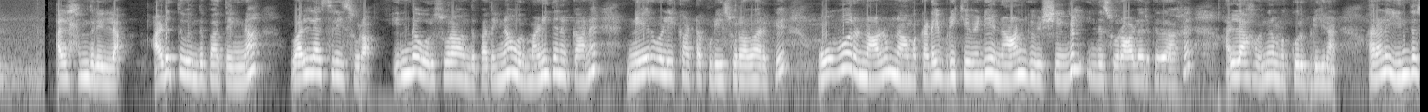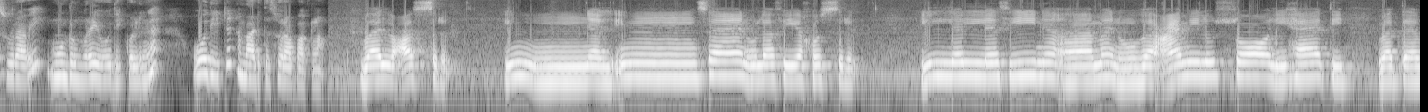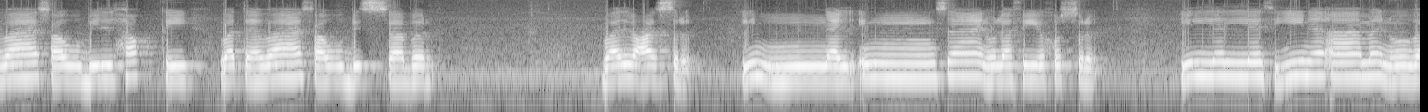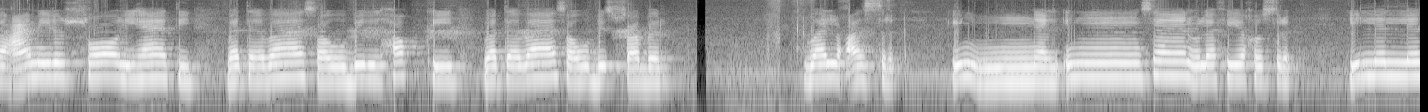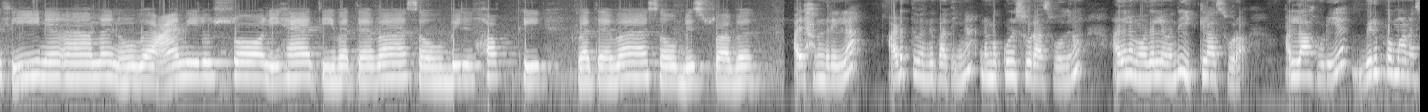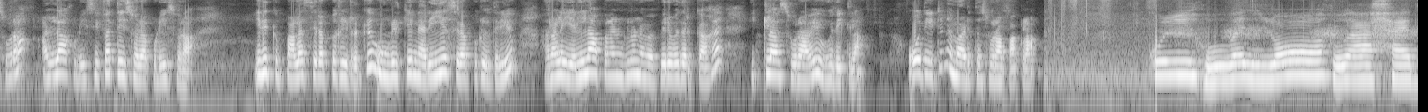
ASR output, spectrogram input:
அல்ஹம்துலில்லா அடுத்து வந்து பார்த்தீங்கன்னா வல்லஸ்ரீ சூறா இந்த ஒரு சூறா வந்து பார்த்தீங்கன்னா ஒரு மனிதனுக்கான நேர்வழி காட்டக்கூடிய சூறாவாக இருக்குது ஒவ்வொரு நாளும் நாம் கடைபிடிக்க வேண்டிய நான்கு விஷயங்கள் இந்த சூறாவில் இருக்கிறதாக அல்லாஹ் வந்து நம்ம குறிப்பிடுகிறான் அதனால் இந்த சூறாவை மூன்று முறை ஓதிக்கொள்ளுங்க ஓதிட்டு நம்ம அடுத்த சூறா பார்க்கலாம் والعصر إن الإنسان لفي خسر إلا الذين آمنوا وعملوا الصالحات وتواصوا بالحق وتواصوا بالصبر والعصر. إن الإنسان لفي خسر. إلا الذين آمنوا وعملوا الصالحات وتواصوا بالحق وتواصوا بالصبر والعصر. إن الإنسان لفي خسر. إلا الذين آمنوا وعملوا الصالحات وتواصوا بالحق وتواصوا بالصبر அல்ஹம்துலில்லா அடுத்து வந்து பார்த்தீங்கன்னா நம்ம குல் சூரா ஓதணும் அதில் முதல்ல வந்து இக்லா சூரா அல்லாஹுடைய விருப்பமான சூறா அல்லாஹுடைய சிஃபத்தை சொல்லக்கூடிய சூறா இதுக்கு பல சிறப்புகள் இருக்குது உங்களுக்கே நிறைய சிறப்புகள் தெரியும் அதனால் எல்லா பலன்களும் நம்ம பெறுவதற்காக இக்லா சூறாவை ஓதிக்கலாம் ஓதிட்டு நம்ம அடுத்த சூறா பார்க்கலாம் قل هو الله أحد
